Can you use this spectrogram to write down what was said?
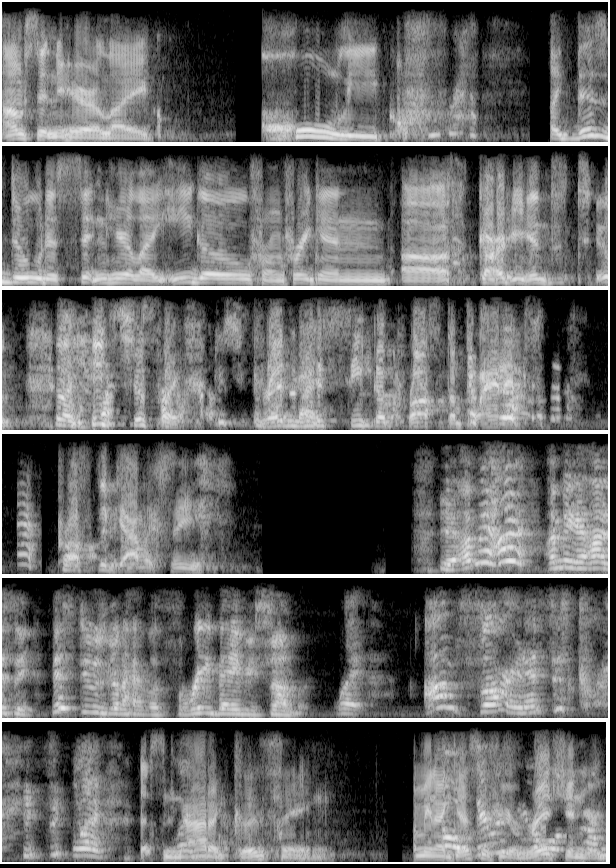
I'm sitting here like, holy crap. Like this dude is sitting here like ego from freaking uh Guardians too. Like he's just like spread my seed across the planet, across the galaxy. Yeah, I mean, I, I mean, honestly, this dude's gonna have a three baby summer. Like, I'm sorry, that's just crazy. Like, that's like, not a good thing. I mean, I oh, guess if you're rich and you're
